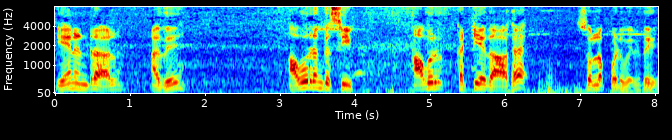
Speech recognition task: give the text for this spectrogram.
ஏனென்றால் அது அவுரங்கசீப் அவர் கட்டியதாக சொல்லப்படுகிறது.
